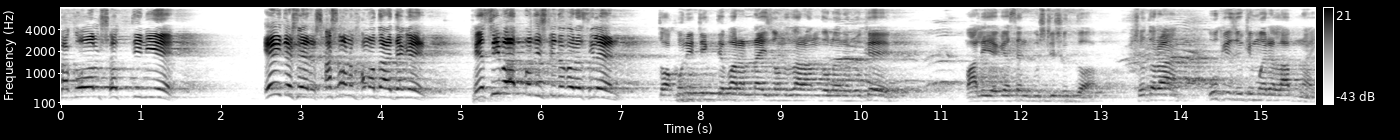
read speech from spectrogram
সকল শক্তি নিয়ে এই দেশের শাসন ক্ষমতায় থেকে ফেসিবাদ প্রতিষ্ঠিত করেছিলেন, তখনই টিকতে পারেন নাই জনতার আন্দোলনের মুখে। পালিয়ে গেছেন গোষ্ঠী শুদ্ধ। সুতরাং উকি ঝুঁকি মরে লাভ নাই।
